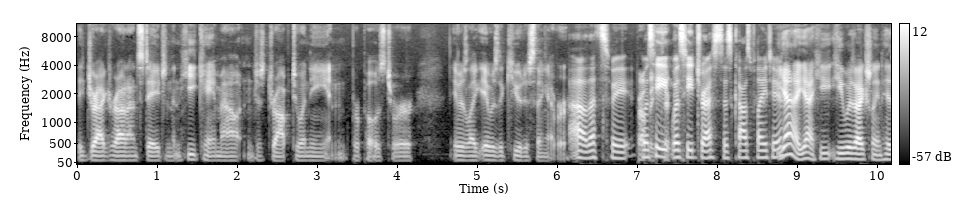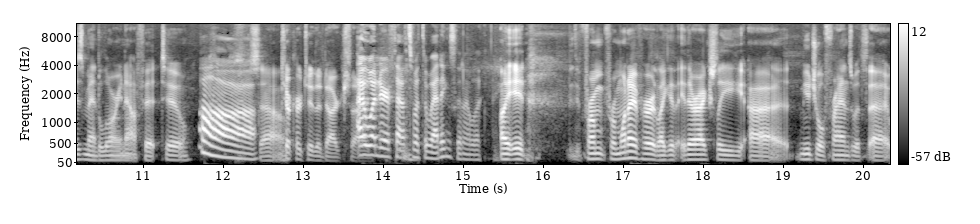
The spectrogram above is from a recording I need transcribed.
they dragged her out on stage, and then he came out and just dropped to a knee and proposed to her. It was like it was the cutest thing ever. Oh, that's sweet. was he took- was he dressed as cosplay too? Yeah, yeah, he he was actually in his Mandalorian outfit too. Aw. So Took her to the dark side. I wonder if that's what the wedding's gonna look like. Uh, it from from what I've heard, like they're actually uh, mutual friends with uh,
